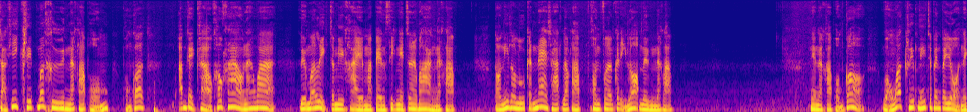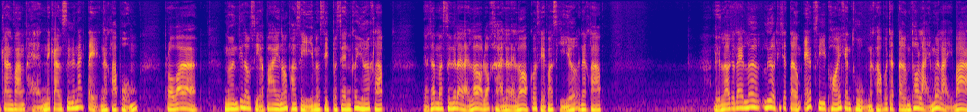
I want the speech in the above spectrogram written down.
จากที่คลิปเมื่อคืนนะครับ ผมผมก็ อัปเดตข่าวคร่าวๆนะว่าเรอัลมาดริกจะมีใครมาเป็นซิกเนเจอร์บ้างนะครับ ตอนนี้เรารู้กันแน่ชัดแล้วครับคอนเฟิร์มกันอีกรอบหนึ่งนะครับเนี่ยนะครับผมก็หวังว่าคลิปนี้จะเป็นประโยชน์ในการวางแผนในการซื้อนักเตะนะครับผม เพราะว่าเงินที่เราเสียไปเนาะภาษีมัน10%ก็เยอะครับ เดี๋ยวถ้ามาซื้อหลาย ๆ รอบแล้วขายหลาย ๆ รอบก็เสียภาษีเยอะนะครับ หรือเราจะได้เลือกเลือกที่จะเติม FC point กันถูกนะครับ ว่าจะเติมเท่าไหร่เมื่อไหร่บ้าง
